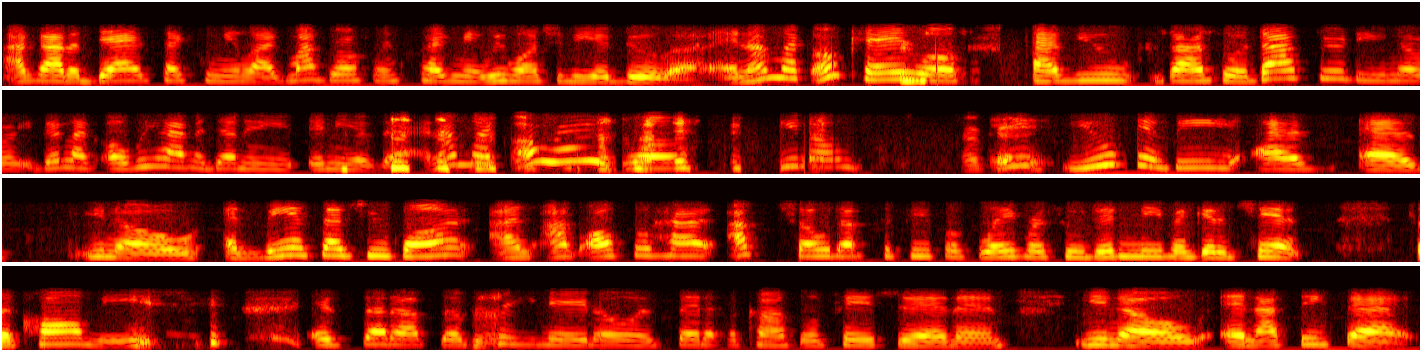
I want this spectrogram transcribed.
I got a dad texting me like, "My girlfriend's pregnant. We want you to be a doula." And I'm like, "Okay, mm-hmm. well, have you gone to a doctor? Do you know?" They're like, "Oh, we haven't done any any of that." And I'm like, "All right, well, you know, okay. it, you can be as as you know, advance as you want. And I've also had I've showed up to people's labors who didn't even get a chance to call me and set up the hmm. prenatal and set up the consultation and you know and I think that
